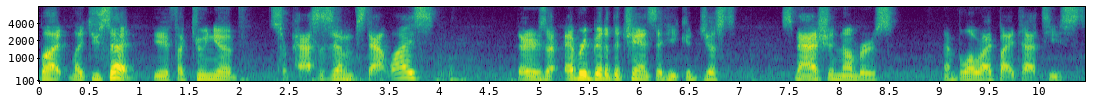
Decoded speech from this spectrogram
but like you said, if Acuna surpasses him stat wise, there's a, every bit of the chance that he could just smash in numbers and blow right by Tatis.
